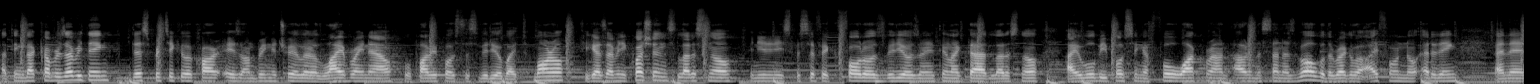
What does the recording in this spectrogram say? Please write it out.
i think that covers everything. This particular car is on bring a trailer live right now. We'll probably post this video by tomorrow. If you guys have any questions let us know. If you need any specific photos videos or anything like that let us know. I will be posting a full walk around out in the sun as well with a regular iphone no editing and then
